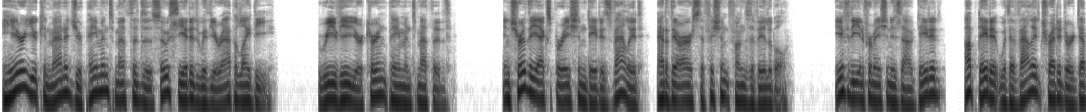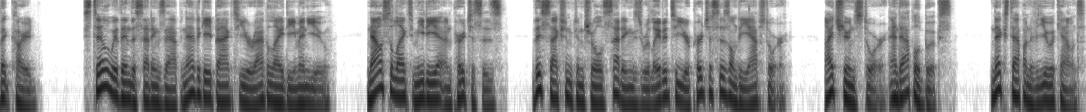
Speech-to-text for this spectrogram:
Here you can manage your payment methods associated with your Apple ID. Review your current payment method Ensure the expiration date is valid and there are sufficient funds available. If the information is outdated, update it with a valid credit or debit card. Still within the Settings app, navigate back to your Apple ID menu. Now select Media and Purchases. This section controls settings related to your purchases on the App Store, iTunes Store, and Apple Books. Next tap on View Account.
